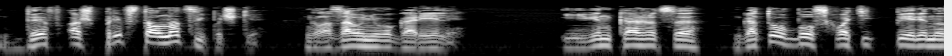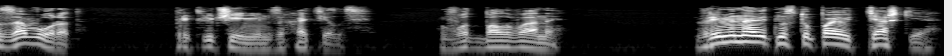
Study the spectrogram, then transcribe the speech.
Дев аж привстал на цыпочки, глаза у него горели. Ивин, кажется, готов был схватить Перина за ворот. Приключением захотелось. Вот болваны. Времена ведь наступают тяжкие,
